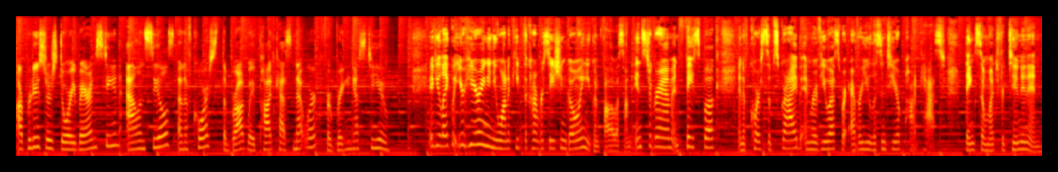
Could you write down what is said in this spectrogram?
our producers Dori Berinstein, Alan Seales, and of course, the Broadway Podcast Network for bringing us to you. If you like what you're hearing and you want to keep the conversation going, you can follow us on Instagram and Facebook. And of course, subscribe and review us wherever you listen to your podcast. Thanks so much for tuning in.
